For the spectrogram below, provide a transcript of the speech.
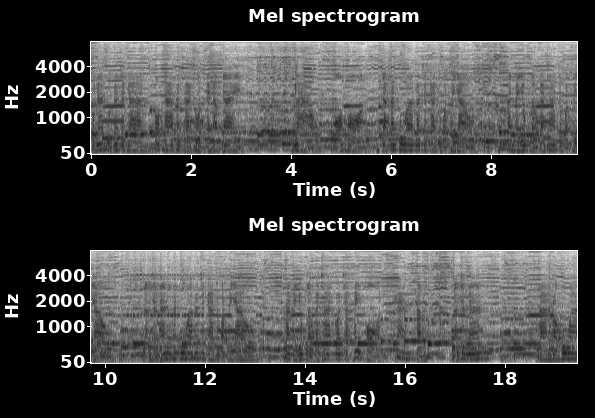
หัวหน้าส่วนราชการพ่อค้าประชาชนนะครับได้กล่าวขอพรจากท่านผู้ว่าราชการจังหวัดพะเยา ท่านนายกเหล่ากาชาติจังหวัดพะเยา หลังจากนั้นท่านผู้ว่าราชการจังหวัดพะเยา ท่านนายกเหล่ากาชาติก็จะให้พรค่ะ ครับ หลังจากนั้นทางรองผู้ว่า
